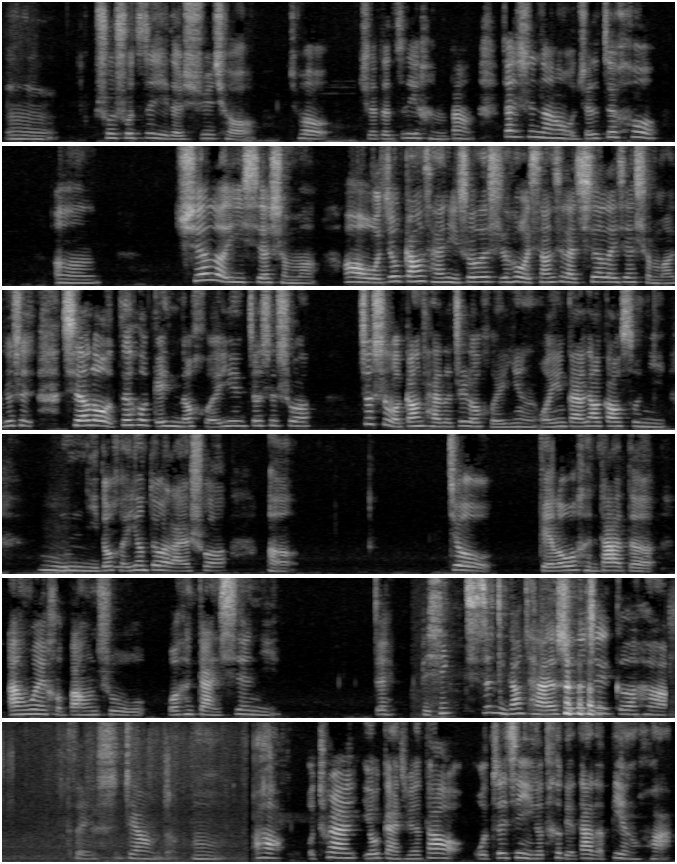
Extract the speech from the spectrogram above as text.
嗯，说出自己的需求，就。觉得自己很棒，但是呢，我觉得最后，嗯，缺了一些什么哦。我就刚才你说的时候，我想起来缺了一些什么，就是缺了我最后给你的回应，就是说，就是我刚才的这个回应，我应该要告诉你，嗯，你的回应对我来说，嗯，就给了我很大的安慰和帮助，我很感谢你，对。比心，其实你刚才说的这个哈，对，是这样的，嗯啊，我突然有感觉到我最近一个特别大的变化，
